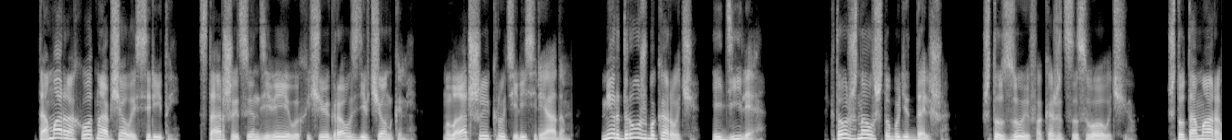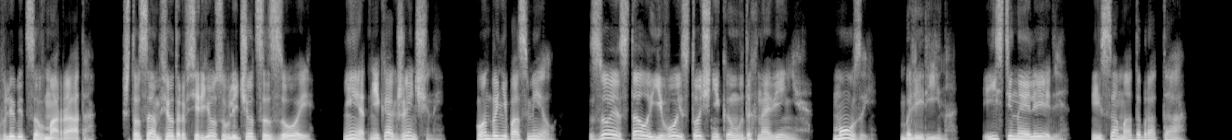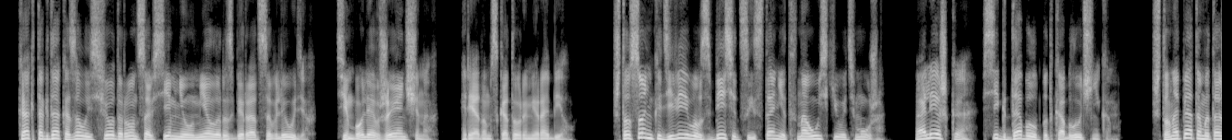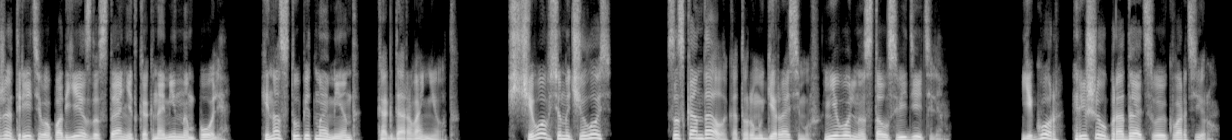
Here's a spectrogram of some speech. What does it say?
Тамара охотно общалась с Ритой. Старший сын Дивеевых еще играл с девчонками. Младшие крутились рядом. Мир дружба, короче. Идиллия. Кто ж знал, что будет дальше? Что Зуев окажется сволочью. Что Тамара влюбится в Марата. Что сам Федор всерьез увлечется Зоей. Нет, не как женщиной. Он бы не посмел. Зоя стала его источником вдохновения. Музой. Балерина. Истинная леди. И сама доброта. Как тогда казалось Федор, он совсем не умел разбираться в людях, тем более в женщинах, рядом с которыми робел. Что Сонька Дивеева взбесится и станет наускивать мужа. Олежка всегда был подкаблучником. Что на пятом этаже третьего подъезда станет, как на минном поле. И наступит момент, когда рванет. С чего все началось? Со скандала, которому Герасимов невольно стал свидетелем. Егор решил продать свою квартиру.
